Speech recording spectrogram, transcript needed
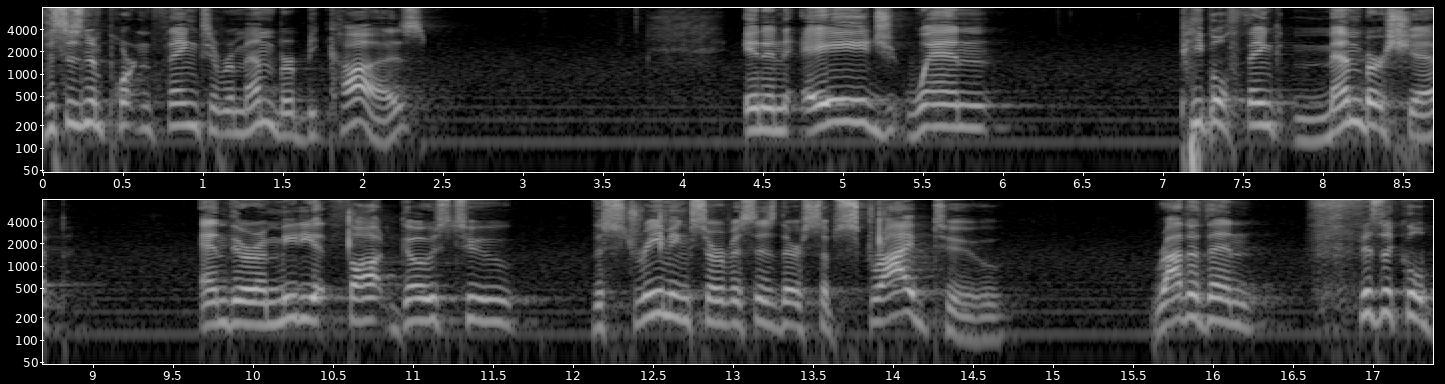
this is an important thing to remember because in an age when people think membership and their immediate thought goes to the streaming services they're subscribed to rather than physical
